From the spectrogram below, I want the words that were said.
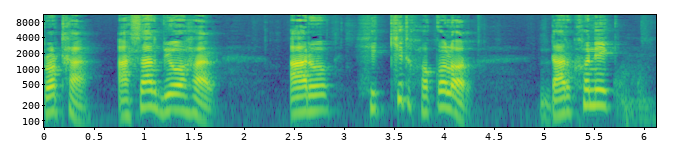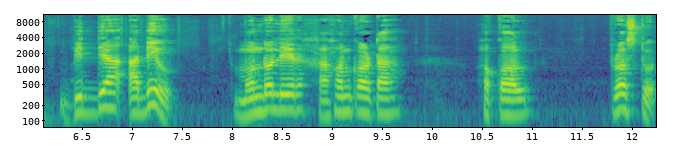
প্ৰথা আচাৰ ব্যৱহাৰ আৰু শিক্ষিতসকলৰ দাৰ্শনিক বিদ্যা আদিও মণ্ডলীৰ শাসনকৰ্তাসকল প্ৰস্তুত।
